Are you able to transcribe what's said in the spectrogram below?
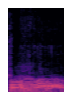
Ha ha!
